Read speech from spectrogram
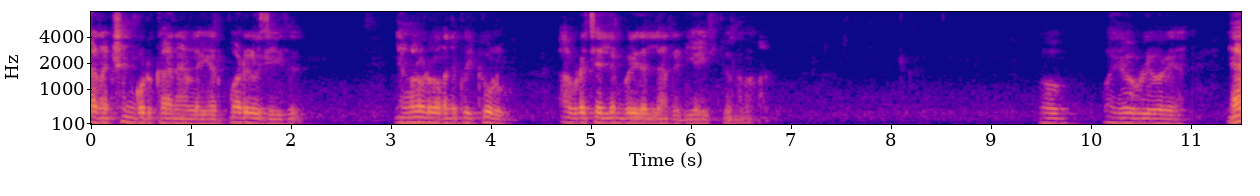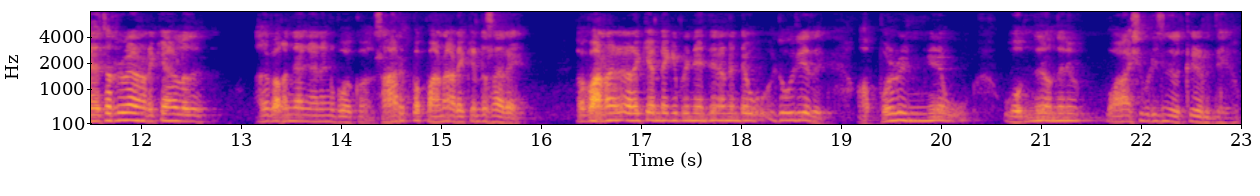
കണക്ഷൻ കൊടുക്കാനുള്ള ഏർപ്പാടുകൾ ചെയ്ത് ഞങ്ങളോട് പറഞ്ഞ് പൊയ്ക്കോളൂ. അവിടെ ചെല്ലുമ്പോൾ ഇതെല്ലാം റെഡിയായിരിക്കും എന്ന് പറഞ്ഞു അപ്പോൾ വയോപുള്ളി പറയാം ഞാൻ എത്ര രൂപയാണ് അടയ്ക്കാനുള്ളത്? അത് പറഞ്ഞാൽ ഞാനങ്ങ് പോക്കോ സാറിപ്പോൾ പണം അടയ്ക്കേണ്ട സാറേ. അപ്പോൾ പണം അടയ്ക്കണ്ടെങ്കിൽ പിന്നെ എന്തിനാണ് എന്റെ ഇത് ഊരിയത് അപ്പോഴും ഇങ്ങനെ ഒന്നിനൊന്നിന് വാശി പിടിച്ച് നിൽക്കുകയാണ് ഇദ്ദേഹം.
